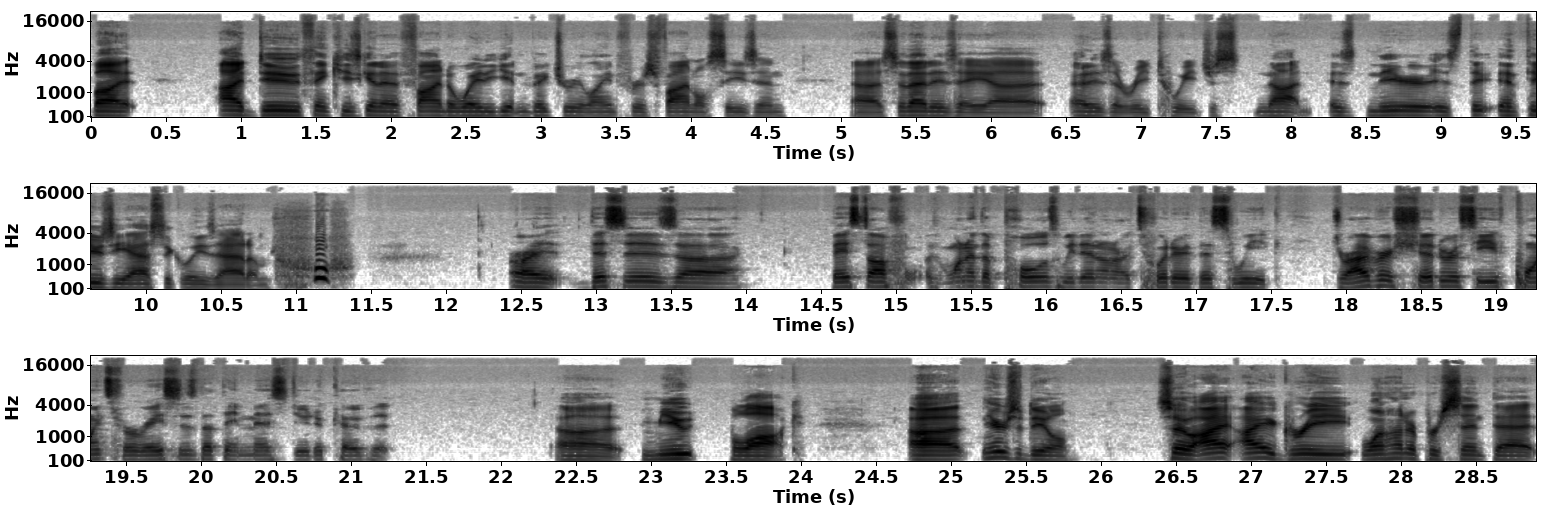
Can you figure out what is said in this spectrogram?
but I do think he's going to find a way to get in victory lane for his final season. Uh, so that is a uh, that is a retweet, just not as near as th- enthusiastically as Adam. Whew. All right, this is uh, based off one of the polls we did on our Twitter this week. Drivers should receive points for races that they missed due to COVID. Uh, mute block. Uh, here's the deal. So I, I agree 100% that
